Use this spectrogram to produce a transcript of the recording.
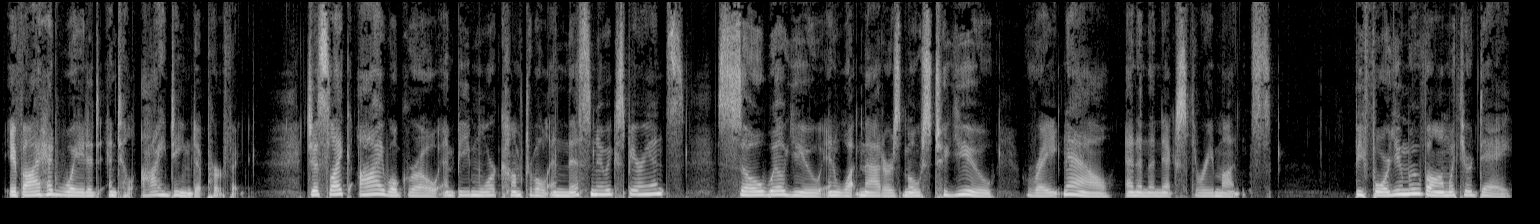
if I had waited until I deemed it perfect. Just like I will grow and be more comfortable in this new experience, so will you in what matters most to you right now and in the next three months. Before you move on with your day,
